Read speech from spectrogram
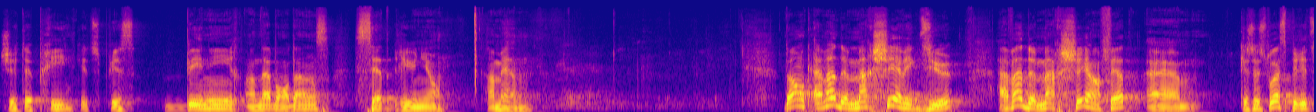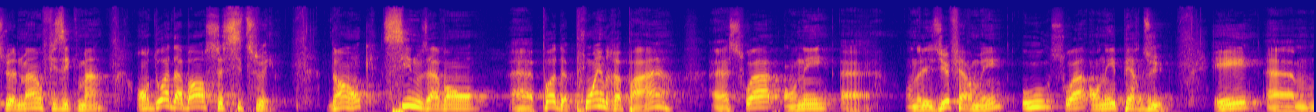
je te prie que tu puisses bénir en abondance cette réunion. Amen. Donc, avant de marcher avec Dieu, avant de marcher, en fait, euh, que ce soit spirituellement ou physiquement, on doit d'abord se situer. Donc, si nous n'avons euh, pas de point de repère, euh, soit on est on a les yeux fermés ou soit on est perdu. Et euh,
